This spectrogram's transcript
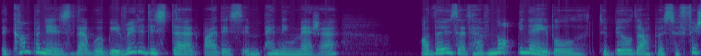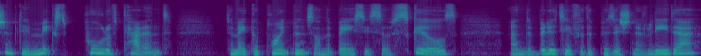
The companies that will be really disturbed by this impending measure are those that have not been able to build up a sufficiently mixed pool of talent to make appointments on the basis of skills and ability for the position of leader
